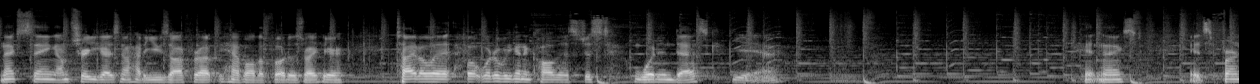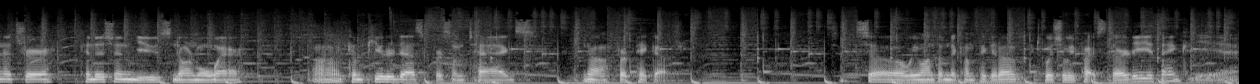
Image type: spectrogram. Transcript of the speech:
Next thing, I'm sure you guys know how to use OfferUp. You have all the photos right here. Title it. But what are we gonna call this? Just wooden desk. Yeah. Hit next. It's furniture, condition, use, normal wear. Uh, computer desk for some tags. No, for pickup. So we want them to come pick it up. What should we price? 30, you think? Yeah.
